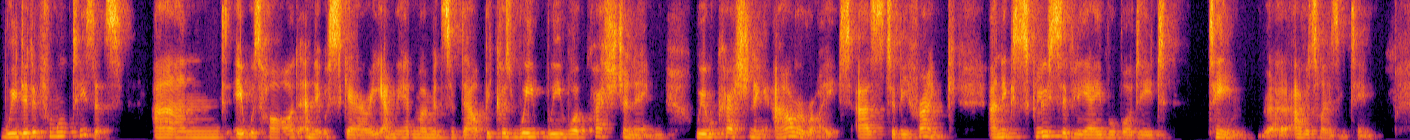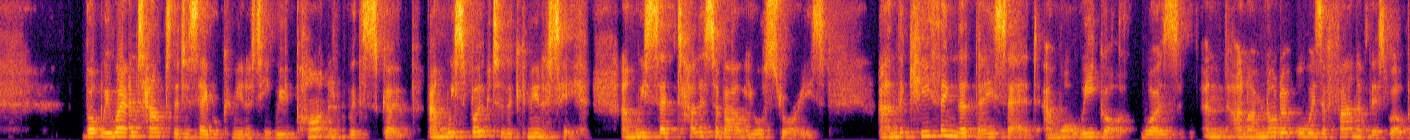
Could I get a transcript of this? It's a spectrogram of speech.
we did it for Maltesers. And it was hard and it was scary. And we had moments of doubt because we we were questioning, we were questioning our right as to be frank, an exclusively able-bodied team, uh, advertising team. But we went out to the disabled community. We partnered with Scope and we spoke to the community and we said, Tell us about your stories. And the key thing that they said and what we got was, and, and I'm not always a fan of this word,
